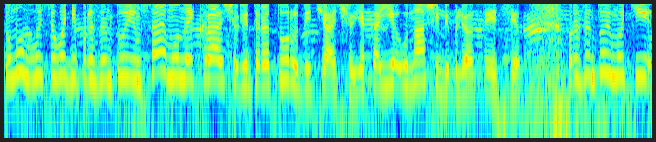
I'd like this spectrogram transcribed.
Тому ми сьогодні презентуємо саму найкращу літературу дитячу, яка є у нашій бібліотеці. Презентуємо ті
